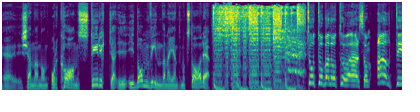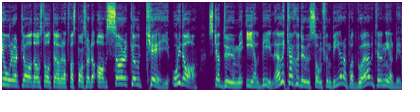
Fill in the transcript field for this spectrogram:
eh, känna någon orkanstyrka i, i de vindarna gentemot Stare. Toto Balotto är som alltid oerhört glada och stolta över att vara sponsrade av Circle K. Och idag ska du med elbil, eller kanske du som funderar på att gå över till en elbil,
